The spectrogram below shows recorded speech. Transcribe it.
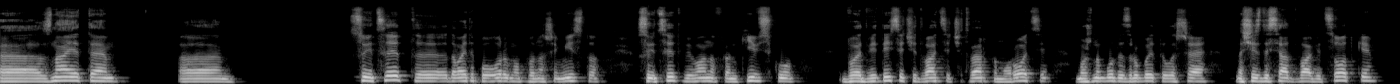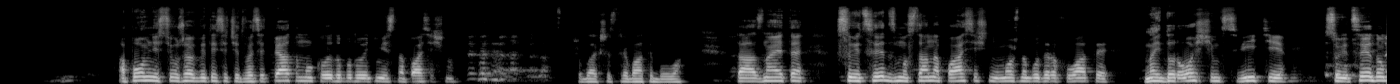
е, знаєте, е, суїцид, е, давайте поговоримо про наше місто. Суїцид в Івано-Франківську в 2024 році можна буде зробити лише на 62%, а повністю вже в 2025-му, коли добудують міст на пасічну, щоб легше стрибати було. Та знаєте, суїцид з моста на пасічній можна буде рахувати найдорожчим в світі суїцидом.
